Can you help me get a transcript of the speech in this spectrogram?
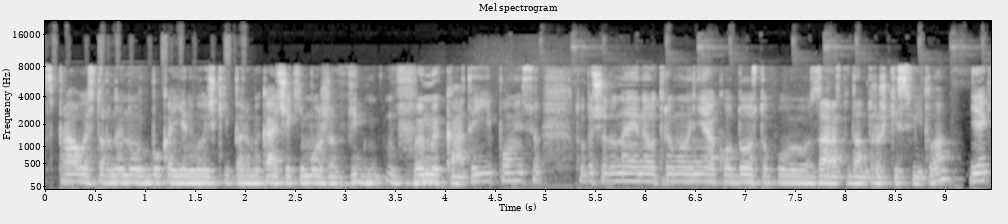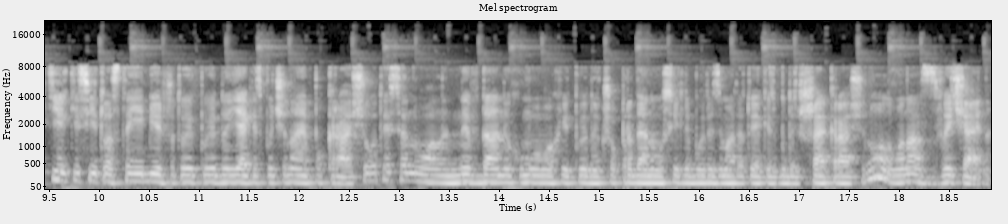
З правої сторони ноутбука є невеличкий перемикач, який може від... вимикати її повністю, тобто, що до неї не отримали ніякого доступу. Зараз додам трошки світла. Як тільки світла стає більше, то відповідно якість починає покращуватися. Ну але не в даних умовах, відповідно, якщо при денному світлі будете знімати, то якість буде ще краще. Ну але вона звичайна.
